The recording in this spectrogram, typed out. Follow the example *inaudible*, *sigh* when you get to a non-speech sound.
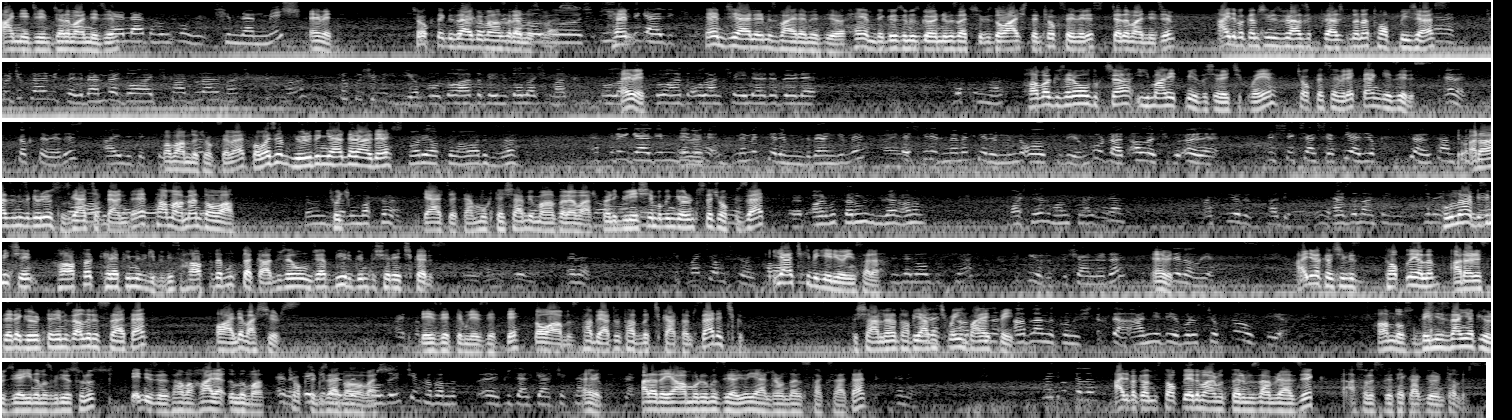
Anneciğim, canım anneciğim. Yerlerde hafif hafif çimlenmiş. Evet. Çok da güzel bir Çok manzaramız güzel var. olmuş. İyi Hem ki geldik. Hem ciğerlerimiz bayram ediyor hem de gözümüz gönlümüz açıyor. Biz doğa işlerini çok severiz canım anneciğim. Haydi bakalım şimdi biz birazcık birazcık bundan toplayacağız. Evet. Çocuklar misali ben böyle doğaya çıkardılar mı çıktık mı çok hoşuma gidiyor bu doğada beni dolaşmak. dola- Evet. Doğada olan şeylere böyle dokunmak. Hava güzel oldukça ihmal etmeyiz dışarıya çıkmayı. Çok da severekten gezeriz. Evet. Çok severiz. Ailecek seviyoruz. Babam da çok sever. Babacım yürüdün geldin herhalde. Spor yaptım hava da güzel. Buraya geldiğim Evet. Mehmet Kerem'imdi ben gibi. Aynen. Eski dedim Mehmet Kerem'in de olsun diyorum. Buradan Allah şükür öyle düşecek şaşacak yer yok. Şöyle tam Yo. Arazimizi görüyorsunuz Doğal, gerçekten de doğal, tamamen doğal. doğal. Şunun Çocuk- baksana. Gerçekten muhteşem bir manzara var. Böyle güneşin bugün görüntüsü de çok Evet. güzel. Evet, armutlarımız güzel hanım. Başlayalım hanım. Başla. Başlıyoruz hadi. Her zamanki gibi. Bunlar bizim için haftalık terapimiz gibi. Biz haftada mutlaka güzel olunca bir gün dışarıya çıkarız. Evet. Çıkmaya çalışıyoruz. Hava İlaç gibi geliyor insana. Güzel oldukça çıkıyoruz dışarılara. Evet. Güzel oluyor. Haydi bakalım şimdi biz toplayalım. Ara ara sizlere görüntülerimizi alırız zaten. O halde başlıyoruz. Lezzetli mi lezzetli. Doğamızı, tabiatın tadını çıkartalım. Sizler de çıkın. Dışarılara tabiata Evet, çıkmayı ihmal ablanla- etmeyin. Ablanla konuştuk da anne diyor burası çok soğuk diyor. Hamdolsun denizden yapıyoruz yayınımız biliyorsunuz. Denizimiz hava hala ılıman. Evet, çok da Ege güzel bir hava var. olduğu için havamız e, güzel gerçekten Evet. çok güzel. Arada yağmurumuz yağıyor. Yerler ondan ıslak zaten. Evet. Hadi bakalım. Hadi bakalım biz toplayalım armutlarımızdan birazcık. Daha sonra size tekrar görüntü alırız.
